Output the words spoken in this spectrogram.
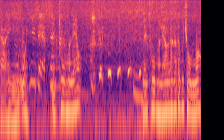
ยาแห่งนี้อุ้ยนี่แดดเลจ้าขทูบมาแล้วเลขทูบมาแล้วนะครับท่านผู้ชมเนาะ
